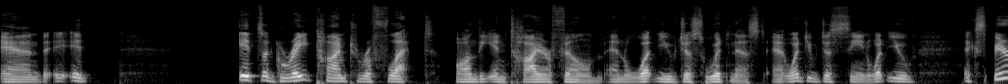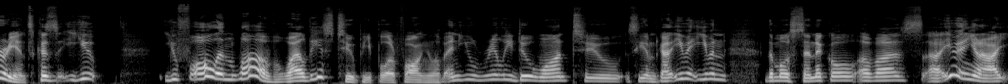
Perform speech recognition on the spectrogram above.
and it, it it's a great time to reflect on the entire film and what you've just witnessed and what you've just seen, what you've experienced, because you you fall in love while these two people are falling in love, and you really do want to see them together. Even even the most cynical of us, uh, even you know, I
